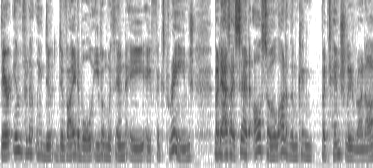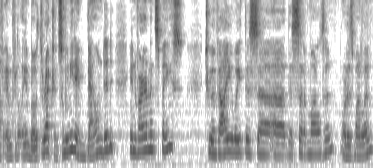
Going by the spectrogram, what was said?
they're infinitely di dividable even within a, a fixed range. But as I said, also a lot of them can potentially run off infinitely in both directions. So we need a bounded environment space to evaluate this, uh, uh, this set of models in, or this model in.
